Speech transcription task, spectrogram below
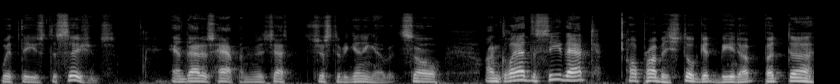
with these decisions. And that has happened. and It's just, just the beginning of it. So I'm glad to see that. I'll probably still get beat up, but uh,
